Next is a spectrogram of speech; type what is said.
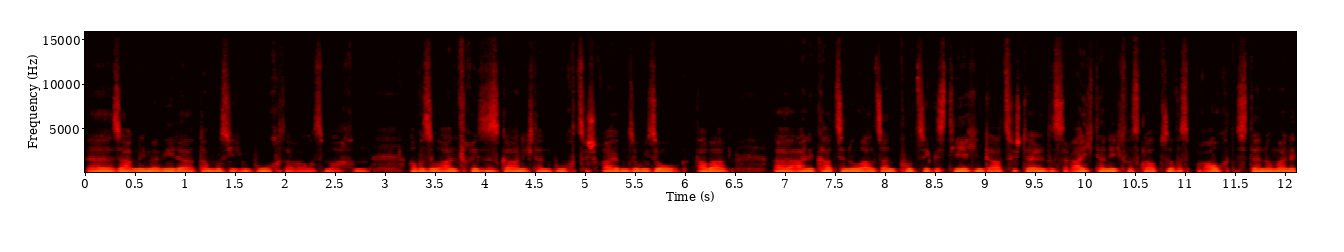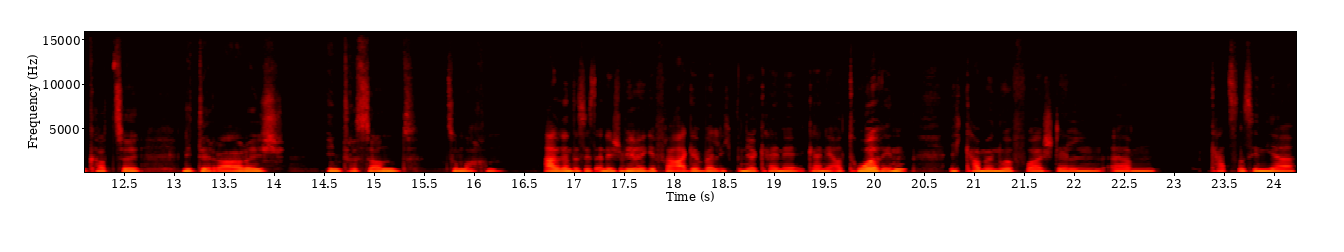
äh, sagen immer wieder, da muss ich ein Buch daraus machen. Aber so einfach ist es gar nicht, ein Buch zu schreiben, sowieso. Aber äh, eine Katze nur als ein putziges Tierchen darzustellen, das reicht ja nicht. Was glaubst du, was braucht es denn, um eine Katze literarisch interessant zu machen? Adrian, das ist eine schwierige Frage, weil ich bin ja keine, keine Autorin. Ich kann mir nur vorstellen, ähm, Katzen sind ja,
